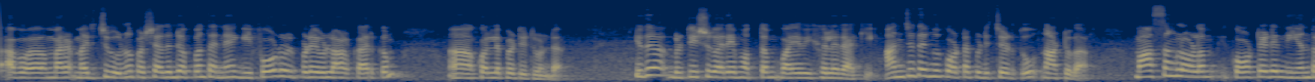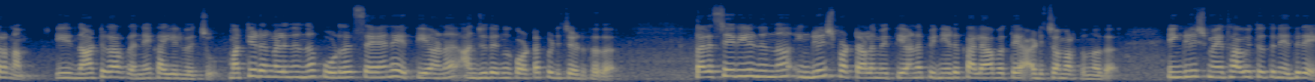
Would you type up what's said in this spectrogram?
മരിച്ചു വീണു. പക്ഷെ അതിന്റെ ഒപ്പം തന്നെ ഗിഫോർഡ് ഉൾപ്പെടെയുള്ള ആൾക്കാർക്കും കൊല്ലപ്പെട്ടിട്ടുണ്ട്. ഇത് ബ്രിട്ടീഷുകാരെ മൊത്തം ഭയവിഹുലരാക്കി അഞ്ച് തെങ്ങ് കോട്ട പിടിച്ചെടുത്തു നാട്ടുകാർ. മാസങ്ങളോളം കോട്ടയുടെ നിയന്ത്രണം ഈ നാട്ടുകാർ തന്നെ കയ്യിൽ വെച്ചു. മറ്റിടങ്ങളിൽ നിന്ന് കൂടുതൽ സേന എത്തിയാണ് അഞ്ചുതെങ്ങ് കോട്ട പിടിച്ചെടുത്തത്. തലശ്ശേരിയിൽ നിന്ന് ഇംഗ്ലീഷ് പട്ടാളം എത്തിയാണ് പിന്നീട് കലാപത്തെ അടിച്ചമർത്തുന്നത്. ഇംഗ്ലീഷ് മേധാവിത്വത്തിനെതിരെ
